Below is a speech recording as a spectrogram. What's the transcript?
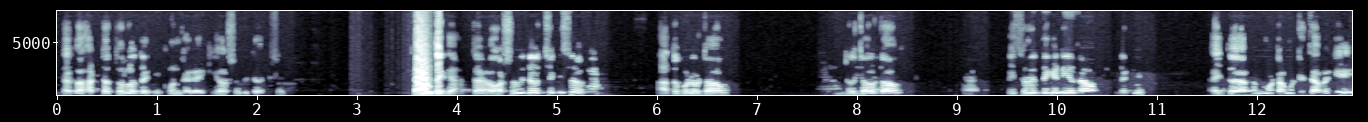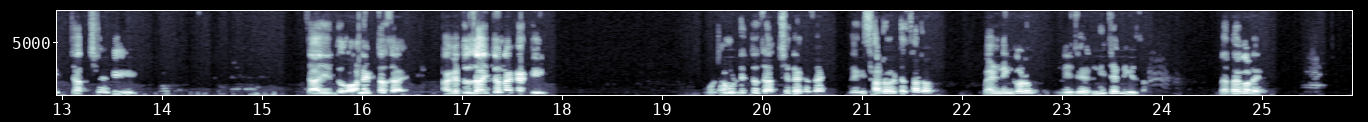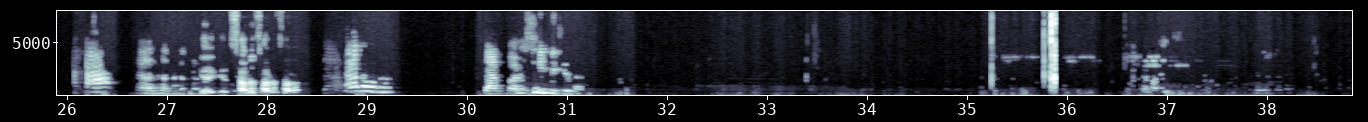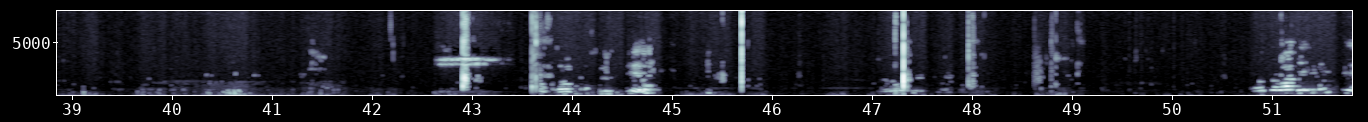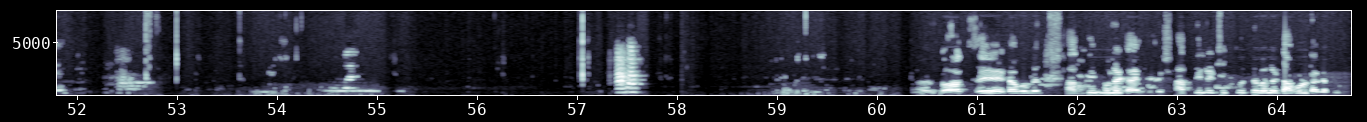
দেখো হাতটা তোলো দেখি কোন জায়গায় কি অসুবিধা হচ্ছে। কেমন দেখি হাতটা অসুবিধা হচ্ছে কিছু? হাত উপরে উঠাও। দুটো উঠাও। হ্যাঁ, পিছনের দিকে নিয়ে যাও দেখি। এই তো এখন মোটামুটি যাবে কি? যাচ্ছে কি? যাই তো অনেকটা যায়। আগে তো যাইতো না কাকি। মোটামুটি তো যাচ্ছে দেখা যায় দেখি ছাড়ো এটা ছাড়ো। ব্যান্ডিং করো নিজে নিজে নিয়ে যাও। ব্যথা করে? সারো সারো সারো। Thank ছাড়ো যে এটা বলে সাত দিন বলে টাইম দিতে সাত দিনে ঠিক করতে পারলে ডাবল টাকা দেবো।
